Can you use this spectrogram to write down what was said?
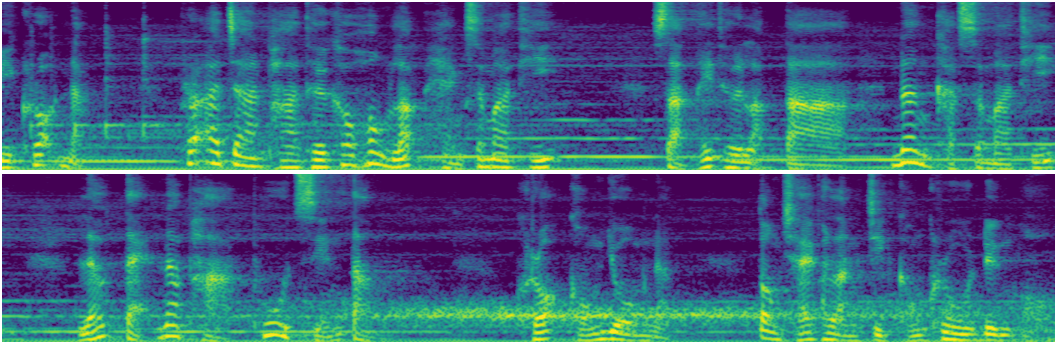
มีเคราะห์หนัก พระอาจารย์พาเธอเข้าห้องลับแห่งสมาธิ สั่งให้เธอหลับตา นั่งขัดสมาธิ แล้วแตะหน้าผากพูดเสียงต่ำเคราะห์ของโยมหนักต้องใช้พลังจิตของครูดึงออก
